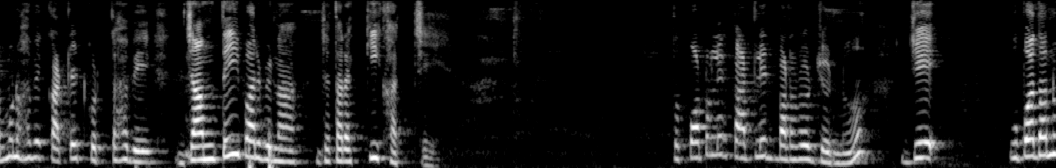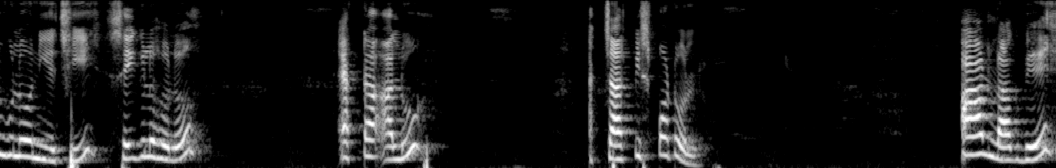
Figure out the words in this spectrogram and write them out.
এমনভাবে কাটলেট করতে হবে, জানতেই পারবে না যে তারা কি খাচ্ছে। তো পটলের কাটলেট বানানোর জন্য যে উপাদানগুলো নিয়েছি, সেইগুলো হলো একটা আলু আর চার পিস পটল, আর লাগবে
